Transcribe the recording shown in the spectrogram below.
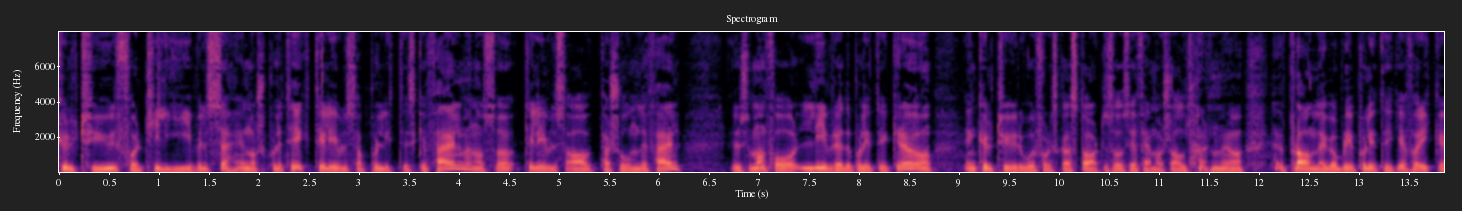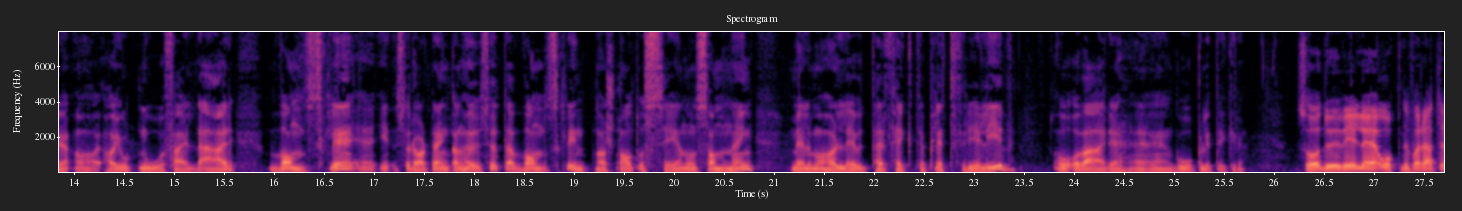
kultur for tilgivelse i norsk politikk. Tilgivelse av politiske feil, men også tilgivelse av personlige feil. Ellers vil man få livredde politikere og en kultur hvor folk skal starte så å si femårsalderen med å planlegge å bli politiker for ikke å ha gjort noe feil. Det er vanskelig, eh, så rart det enn kan høres ut, det er vanskelig internasjonalt å se noen sammenheng mellom å ha levd perfekte, plettfrie liv og å være eh, gode politikere. Så du vil eh, åpne for at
